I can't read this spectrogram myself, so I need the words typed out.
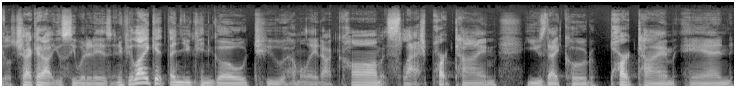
You'll check it out. You'll see what it is. And if you like it, then you can go to himalaya.com slash part-time, use that code part-time and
